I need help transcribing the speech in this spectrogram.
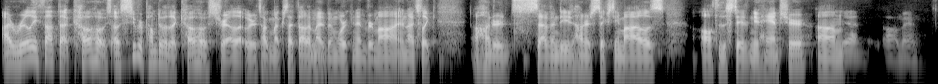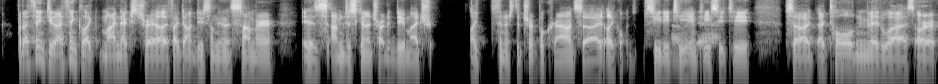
I really thought that Cohos. I was super pumped about the Cohos trail that we were talking about because I thought I might have been working in Vermont, and that's like 170, 160 miles all through the state of New Hampshire. Um, Yeah. Oh man. but I think, dude, I think like my next trail, if I don't do something this summer, is I'm just gonna try to do my tr- like finish the triple crown. So I like CDT Oh, and yeah. PCT. So I, I told Midwest or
